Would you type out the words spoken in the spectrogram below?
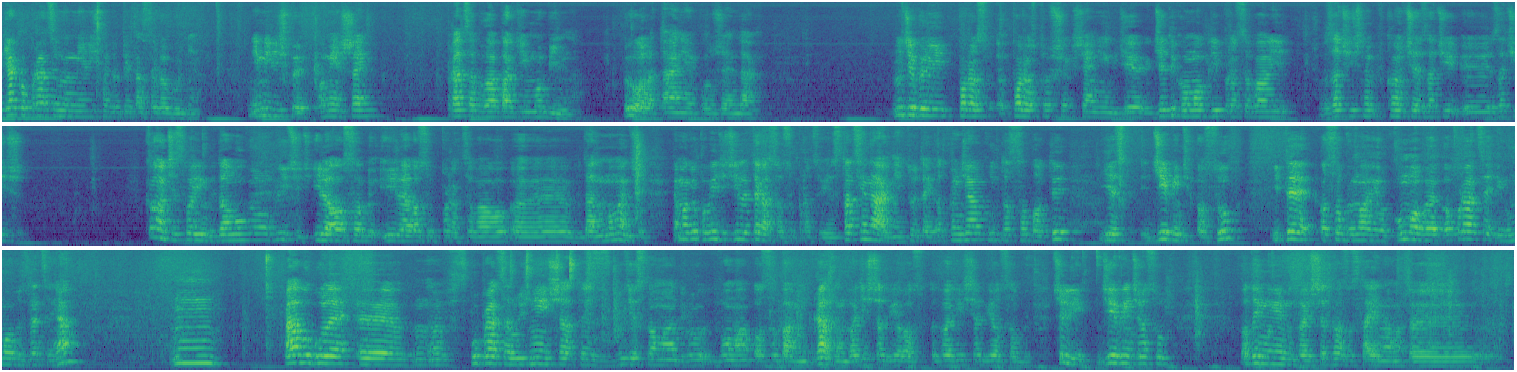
Jako pracę my mieliśmy do 15 grudnia. Nie mieliśmy pomieszczeń. Praca była bardziej mobilna. Było latanie po urzędach. Ludzie byli poroz, porozpowszechniani, gdzie, gdzie tylko mogli, pracowali w zacisznym, w kącie zaci, y, zacisz, w kącie swoim w domu obliczyć, ile osób, ile osób pracowało e, w danym momencie. Ja mogę powiedzieć, ile teraz osób pracuje. Stacjonarnie tutaj od poniedziałku do soboty jest 9 osób i te osoby mają umowę o pracę i umowę zlecenia. Mm, a w ogóle e, współpraca luźniejsza to jest z 22 osobami, razem 22, os 22 osoby, czyli 9 osób, odejmujemy 22, zostaje nam e,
